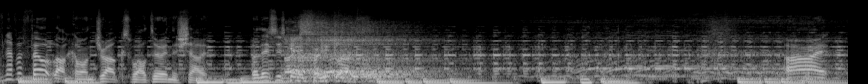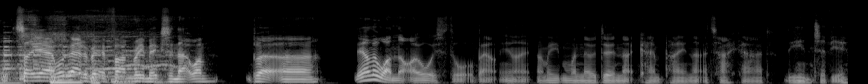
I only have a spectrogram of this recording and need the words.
I've never felt like I'm on drugs while doing the show, but this is getting pretty close. All right, so yeah, we've had a bit of fun remixing that one, but uh, the other one that I always thought about, you know, I mean, even when they were doing that campaign, that attack ad, the interview,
